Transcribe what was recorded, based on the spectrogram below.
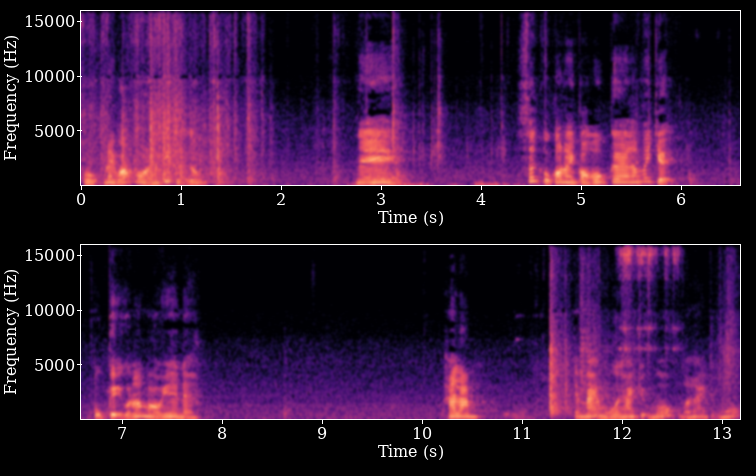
Ồ, cái này bóc vô nó khít lại luôn. Nè, sức của con này còn ok lắm mấy chị. Phụ kiện của nó màu như này nè. 25 em bán mọi người 2 triệu mốt mà 2 triệu mốt.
